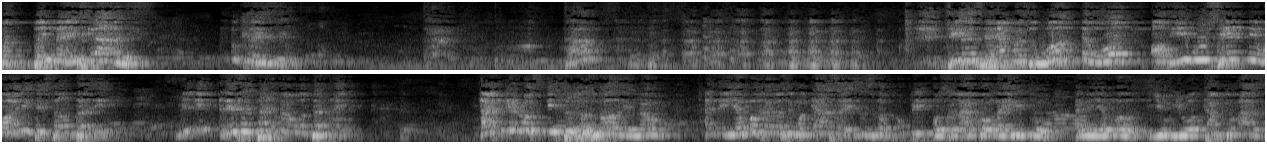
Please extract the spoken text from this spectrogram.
wat by my is. You crazy. Huh? Jesus said, I must work the work of him who sent me while it is still day. Meaning, there's a time I will die. Dan kan ons iets soos ons you know. Die hemel gaan ons in is ons op poppie, ons gaan aankom na hier toe. En die hemel, you, you will come to us.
